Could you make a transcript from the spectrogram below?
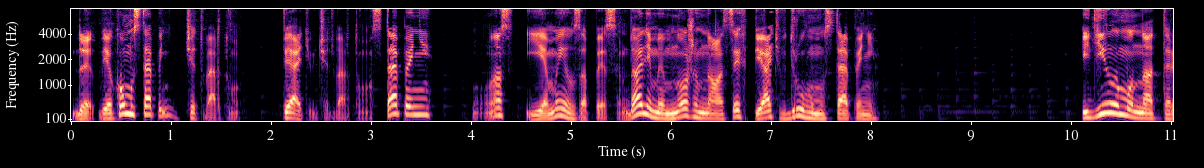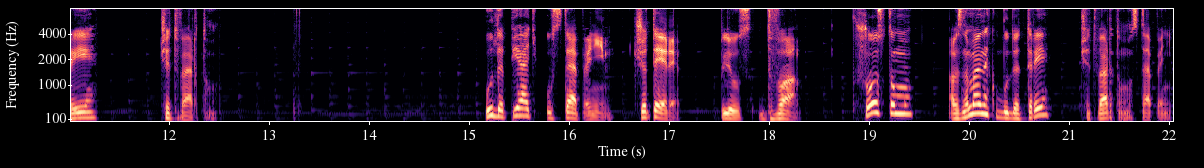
В якому степені? В четвертому. 5 у четвертому степені у нас є, ми їх записуємо. Далі ми множимо на оцих 5 в другому степені. І ділимо на 3 четвертому. Буде 5 у степені 4 плюс 2 в шостому, а в знаменнику буде 3 в четвертому степені.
